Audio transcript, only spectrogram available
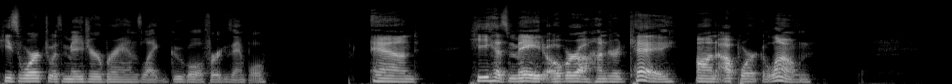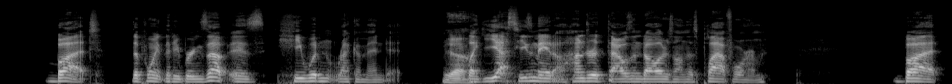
he's worked with major brands like google for example and he has made over 100k on Upwork alone. But the point that he brings up is he wouldn't recommend it. Yeah. Like, yes, he's made $100,000 on this platform, but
